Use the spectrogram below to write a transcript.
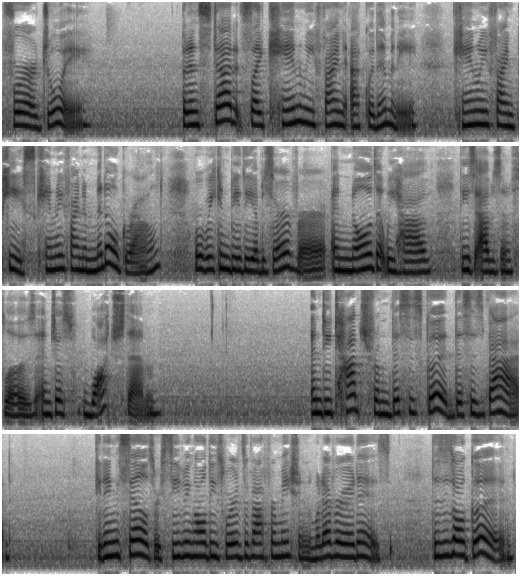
for our joy. But instead, it's like, can we find equanimity? Can we find peace? Can we find a middle ground where we can be the observer and know that we have these ebbs and flows and just watch them and detach from this is good, this is bad? Getting sales, receiving all these words of affirmation, whatever it is. This is all good.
